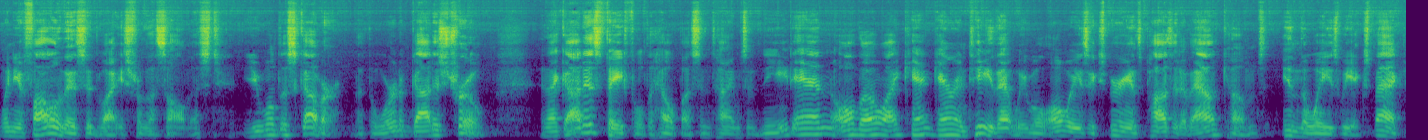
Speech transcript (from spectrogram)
When you follow this advice from the psalmist, you will discover that the Word of God is true and that God is faithful to help us in times of need. And although I can't guarantee that we will always experience positive outcomes in the ways we expect,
